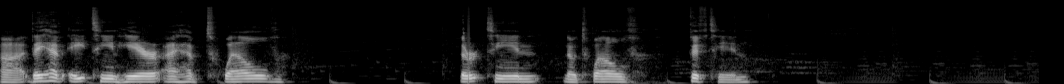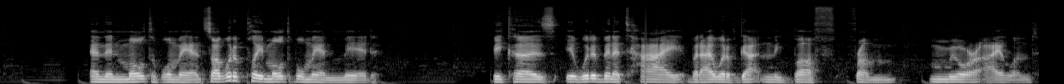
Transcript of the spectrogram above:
Uh, they have 18 here. I have 12, 13, no, 12, 15. And then multiple man. So I would have played multiple man mid because it would have been a tie, but I would have gotten the buff from Muir Island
